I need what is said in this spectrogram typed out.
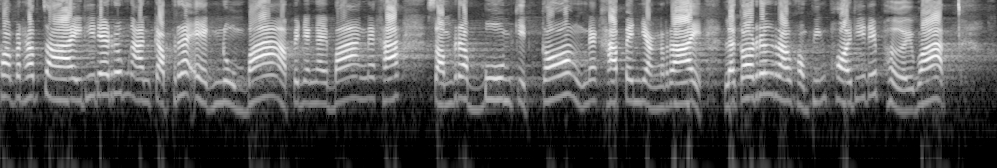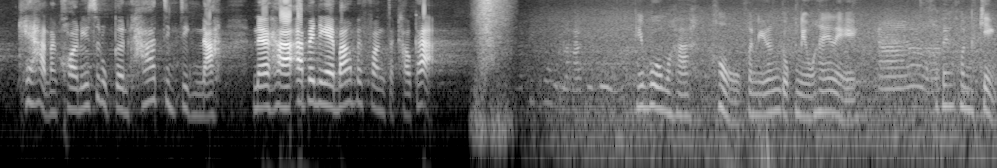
ความประทับใจที่ได้ร่วมงานกับพระเอกหนุ่มบ้างเป็นยังไงบ้างนะคะสำหรับบูมกิดกล้องนะคะเป็นอย่างไร แล้วก็เรื่องราวของพิงพลอยที่ได้เผยว่า เคหานครนี้สนุกเกินคาดจริง ๆ นะนะคะอะเป็นยังไงบ้างไปฟังจากเขาค่ะ พี่บูมนะคะพี่บูมพี่บูมอะคะโห คนนี้ต้องยกนิ้วให้เลยอ่าเขาเป็นคนเก่ง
